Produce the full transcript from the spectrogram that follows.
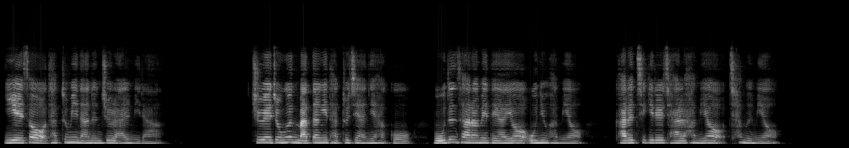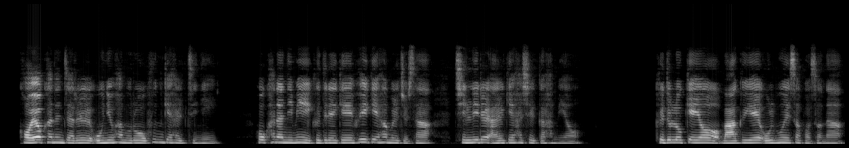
이에서 다툼이 나는 줄 알미라. 주의 종은 마땅히 다투지 아니하고 모든 사람에 대하여 온유하며 가르치기를 잘하며 참으며 거역하는 자를 온유함으로 훈계할지니 혹 하나님이 그들에게 회개함을 주사 진리를 알게 하실까 하며 그들로 깨어 마귀의 올무에서 벗어나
